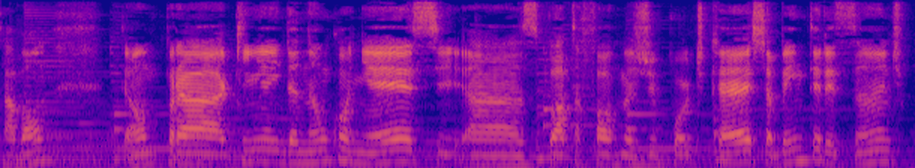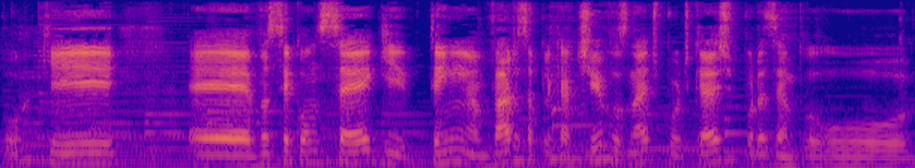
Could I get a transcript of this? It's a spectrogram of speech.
Tá bom? Então, para quem ainda não conhece as plataformas de podcast, é bem interessante porque é, você consegue, tem vários aplicativos né, de podcast, por exemplo, o,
